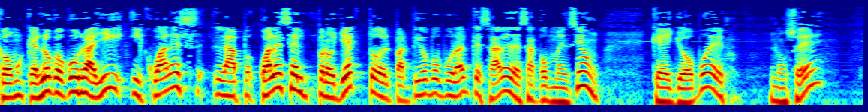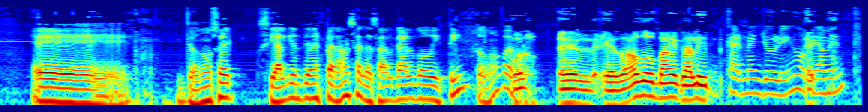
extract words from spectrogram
cómo, qué es lo que ocurre allí y cuál es, la, cuál es el proyecto del Partido Popular que sale de esa convención. Que yo, pues, no sé, eh, yo no sé si alguien tiene esperanza que salga algo distinto, ¿no? Pero, Bueno, el Eduardo Baigalip, Carmen Yulín, obviamente.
